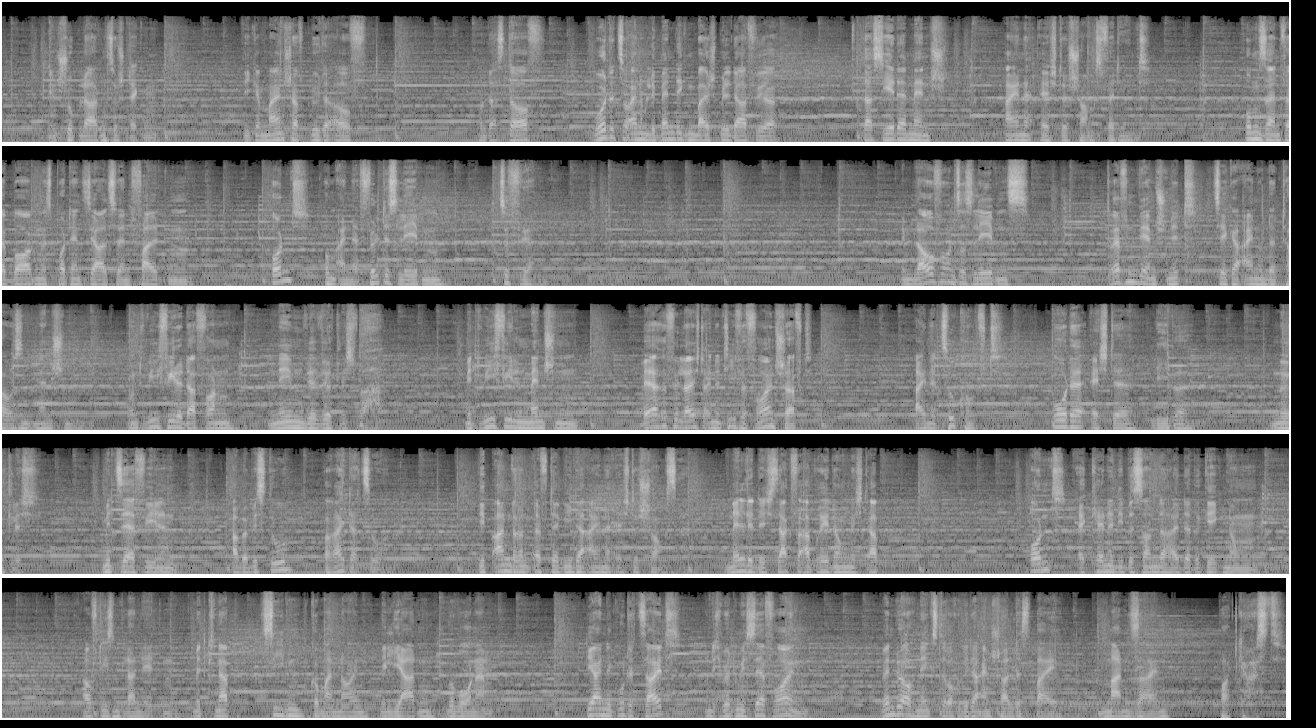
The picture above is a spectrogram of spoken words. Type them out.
in Schubladen zu stecken. Die Gemeinschaft blühte auf und das Dorf wurde zu einem lebendigen Beispiel dafür, dass jeder Mensch eine echte Chance verdient, um sein verborgenes Potenzial zu entfalten und um ein erfülltes Leben zu führen. Im Laufe unseres Lebens treffen wir im Schnitt ca. 100.000 Menschen. Und wie viele davon nehmen wir wirklich wahr? Mit wie vielen Menschen wäre vielleicht eine tiefe Freundschaft, eine Zukunft oder echte Liebe möglich? Mit sehr vielen. Aber bist du bereit dazu? Gib anderen öfter wieder eine echte Chance. Melde dich, sag Verabredungen nicht ab. Und erkenne die Besonderheit der Begegnungen auf diesem Planeten mit knapp 7,9 Milliarden Bewohnern. Dir eine gute Zeit und ich würde mich sehr freuen, wenn du auch nächste Woche wieder einschaltest bei Mannsein Podcast.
